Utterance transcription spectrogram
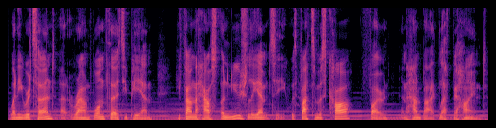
When he returned at around 1:30 p.m., he found the house unusually empty with Fatima's car, phone, and handbag left behind.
